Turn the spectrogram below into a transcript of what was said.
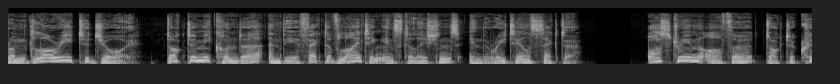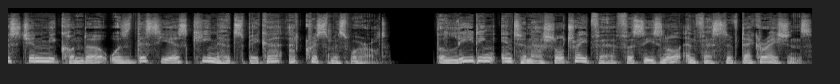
From Glory to Joy, Dr. Mikunda and the Effect of Lighting Installations in the Retail Sector. Austrian author Dr. Christian Mikunda was this year's keynote speaker at Christmas World, the leading international trade fair for seasonal and festive decorations.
